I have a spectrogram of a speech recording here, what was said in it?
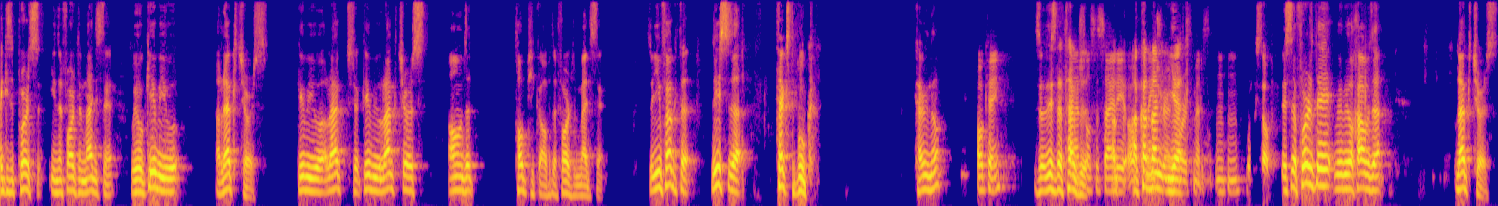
experts in the forest medicine will give you uh, lectures, give you a lecture, give you lectures on the topic of the forest medicine. So in fact, this uh, textbook. Can you know? Okay. So this is the National. Society of academic- Nature yeah. Forest Medicine. hmm workshop. This is the first day we will have the lectures,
